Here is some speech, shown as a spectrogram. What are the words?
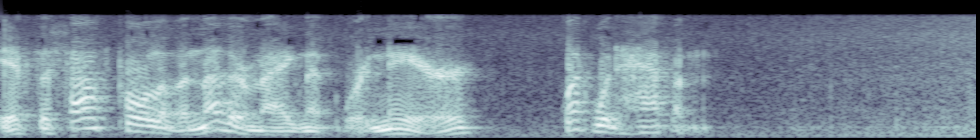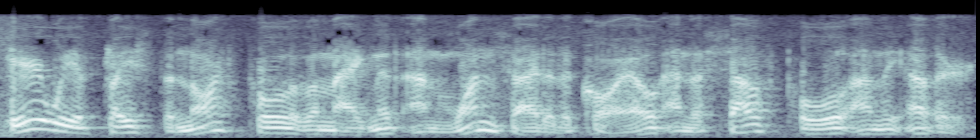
If the south pole of another magnet were near, what would happen? Here we have placed the north pole of a magnet on one side of the coil and the south pole on the other.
